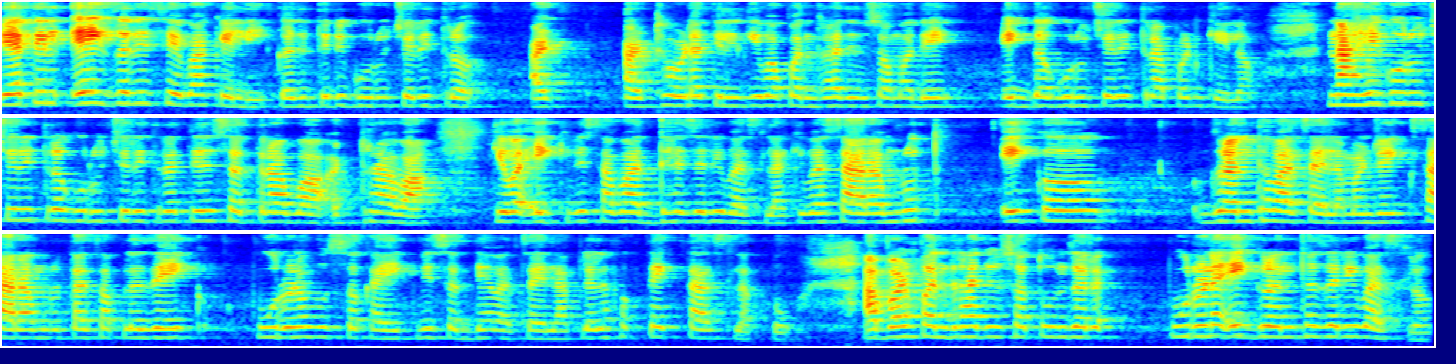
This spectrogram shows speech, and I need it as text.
त्यातील एक जरी सेवा केली कधीतरी गुरुचरित्र आठ आठवड्यातील किंवा पंधरा दिवसामध्ये एकदा गुरुचरित्र आपण केलं. नाही गुरुचरित्र गुरुचरित्रातील सतरावा अठरावा किंवा एकविसावा अध्याय जरी वाचला किंवा सारामृत एक ग्रंथ वाचायला म्हणजे एक सारामृताचं आपलं जे एक पूर्ण पुस्तक आहे एकवीस अध्याय वाचायला आपल्याला फक्त एक तास लागतो. आपण पंधरा दिवसातून जर पूर्ण एक ग्रंथ जरी वाचलं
